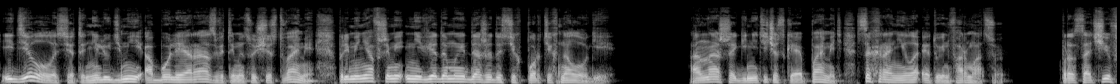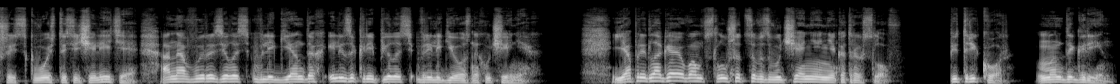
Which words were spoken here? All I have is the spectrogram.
И делалось это не людьми, а более развитыми существами, применявшими неведомые даже до сих пор технологии. А наша генетическая память сохранила эту информацию. Просочившись сквозь тысячелетия, она выразилась в легендах или закрепилась в религиозных учениях. Я предлагаю вам вслушаться в звучание некоторых слов. Петрикор, мандегрин,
